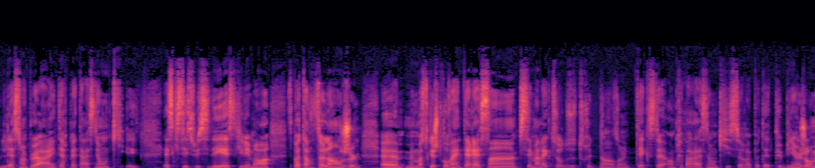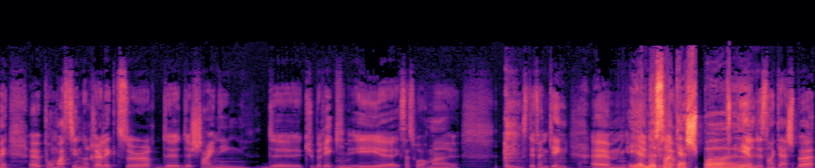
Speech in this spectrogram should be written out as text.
laisse un peu à interprétation. Est-ce qu'il s'est suicidé? Est-ce qu'il est mort? C'est pas tant ça l'enjeu. Euh, mais moi, ce que je trouve intéressant, puis c'est ma lecture du truc dans un texte en préparation qui sera peut-être publié un jour, mais euh, pour moi, c'est une relecture de, de Shining de Kubrick et euh, accessoirement euh, Stephen King. Euh, Et a elle ne s'en cache pas. euh, et elle ne s'en cache pas.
